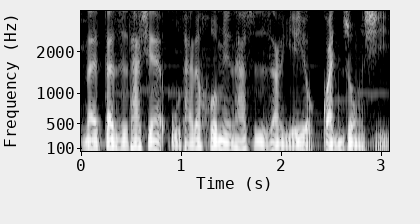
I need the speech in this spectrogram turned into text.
那但是它现在舞台的后面，它事实上也有观众席。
